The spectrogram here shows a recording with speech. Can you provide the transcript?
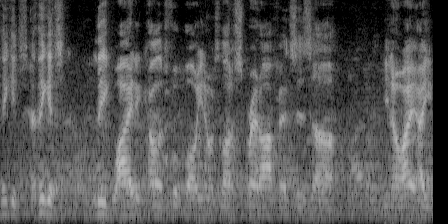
Think it's I think it's league wide in college football. You know, it's a lot of spread offenses. Uh, you know, I, I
